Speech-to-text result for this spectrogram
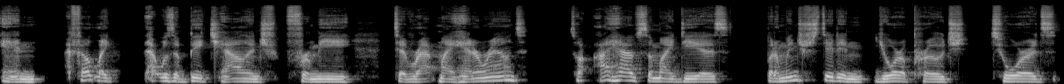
And I felt like that was a big challenge for me to wrap my head around. So I have some ideas, but I'm interested in your approach towards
